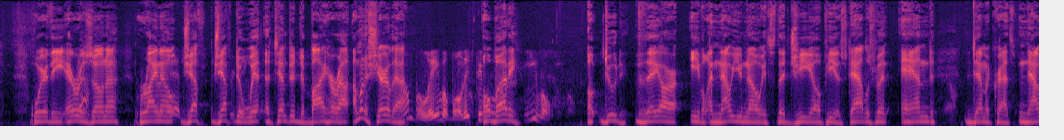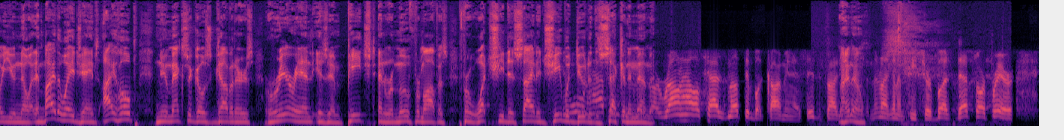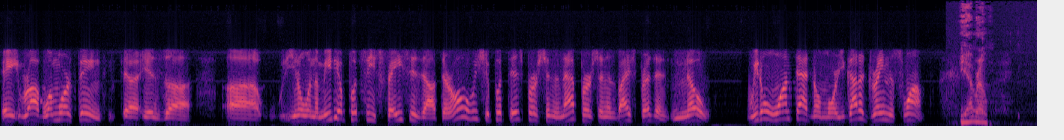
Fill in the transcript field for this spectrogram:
where the Arizona RINO Jeff Jeff DeWitt attempted to buy her out? I'm going to share that. Unbelievable. These people Oh, buddy. are evil. Oh, dude, they are evil. And now you know it's the GOP establishment and Democrats. Now you know it. And by the way, James, I hope New Mexico's governor's rear end is impeached and removed from office for what she decided she would do to the Second Amendment. Our roundhouse has nothing but communists. It's not. I know. happen. They're not going to impeach her, but that's our prayer. Hey, Rob, one more thing uh, is, uh, uh, you know, when the media puts these faces out there, oh, we should put this person and that person as vice president. No, we don't want that no more. You got to drain the swamp. Yeah, bro.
